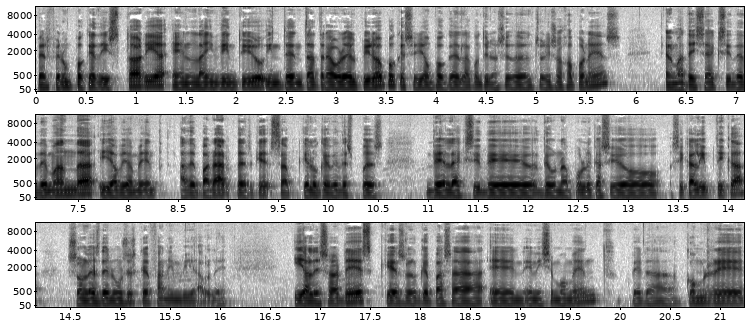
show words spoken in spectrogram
Per fer un poquet d'història, en l'any 21 intenta treure el piropo, que seria un poquet la continuació del chorizo japonès, el mateix èxit de demanda i, òbviament, ha de parar perquè sap que el que ve després de l'èxit de- d'una publicació psicalíptica són les denúncies que fan inviable. I aleshores, què és el que passa en aquest moment? Per a, com re,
